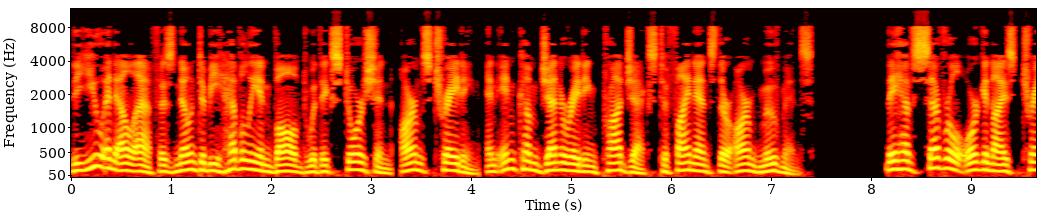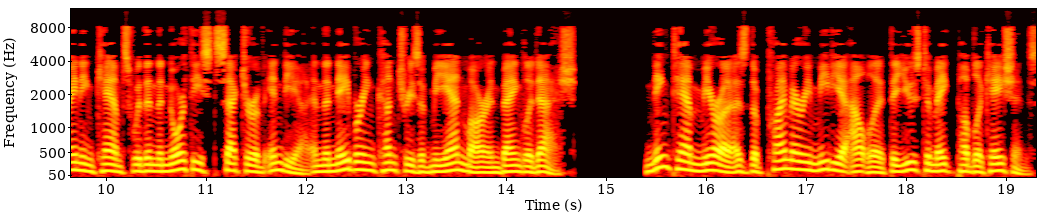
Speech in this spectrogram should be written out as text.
The UNLF is known to be heavily involved with extortion, arms trading, and income-generating projects to finance their armed movements. They have several organized training camps within the northeast sector of India and the neighbouring countries of Myanmar and Bangladesh. Ningtam Mira is the primary media outlet they use to make publications.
